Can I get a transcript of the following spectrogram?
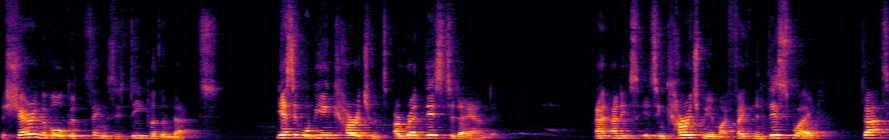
The sharing of all good things is deeper than that. Yes, it will be encouragement. I read this today, Andy. And, and it's, it's encouraged me in my faith in this way. That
